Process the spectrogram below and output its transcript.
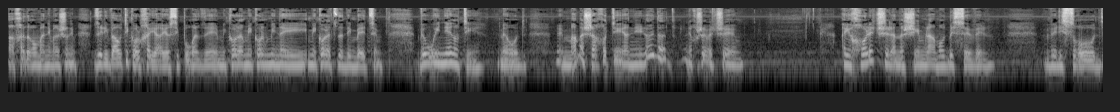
אחד הרומנים הראשונים. זה ליווה אותי כל חיי, הסיפור הזה, מכל, מכל מיני, מכל הצדדים בעצם. והוא עניין אותי מאוד. מה משך אותי, אני לא יודעת. אני חושבת שהיכולת של אנשים לעמוד בסבל ולשרוד,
